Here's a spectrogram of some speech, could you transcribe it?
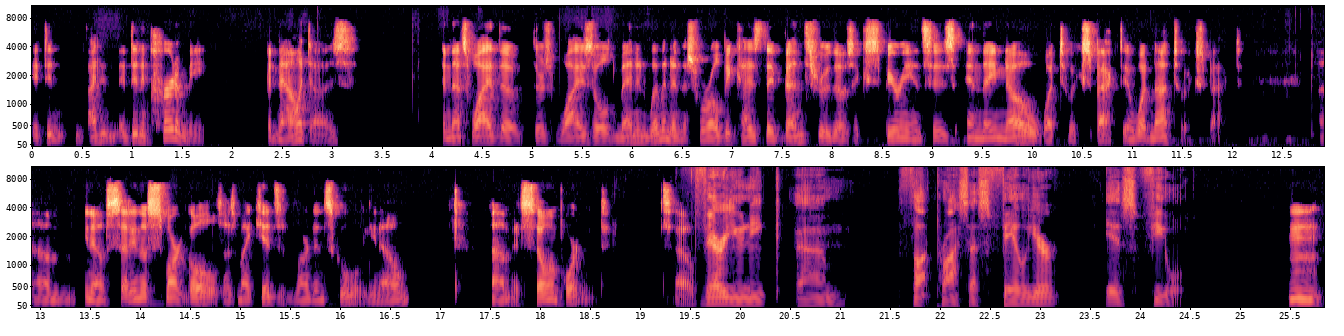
It didn't. I didn't. It didn't occur to me, but now it does. And that's why the, there's wise old men and women in this world because they've been through those experiences and they know what to expect and what not to expect um, you know, setting those smart goals as my kids have learned in school, you know, um, it's so important. So very unique um, thought process. Failure is fuel. Mm.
